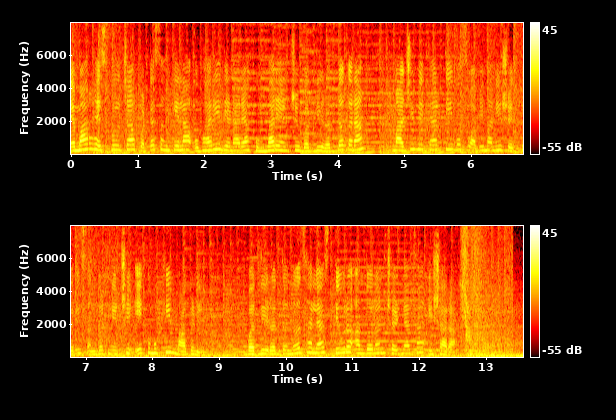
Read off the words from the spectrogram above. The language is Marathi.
एम आर हायस्कूलच्या पटसंख्येला उभारी देणाऱ्या कुंभार यांची बदली रद्द करा. माजी विद्यार्थी व स्वाभिमानी शेतकरी संघटनेची एकमुखी मागणी. बदली रद्द न झाल्यास तीव्र आंदोलन छेडण्याचा इशारा.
